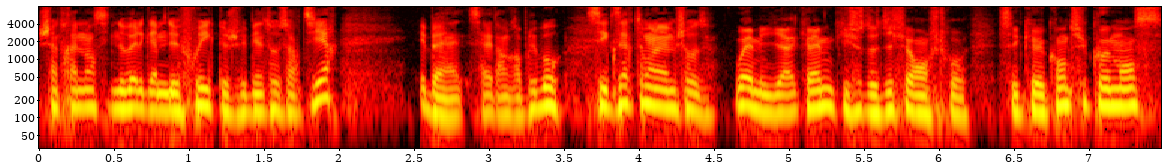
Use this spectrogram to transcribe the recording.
Je suis en train de lancer une nouvelle gamme de fruits que je vais bientôt sortir. Et ben, ça va être encore plus beau. C'est exactement la même chose. Ouais, mais il y a quand même quelque chose de différent, je trouve. C'est que quand tu commences,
